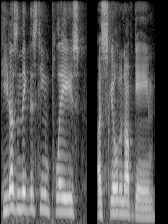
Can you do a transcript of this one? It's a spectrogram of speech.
he doesn't think this team plays a skilled enough game.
